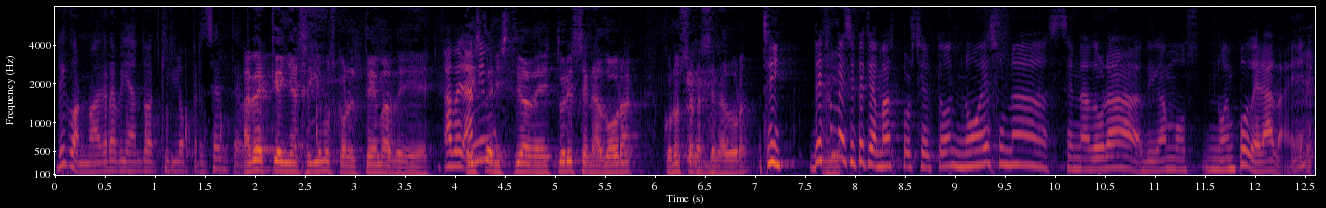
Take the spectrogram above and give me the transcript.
Digo, no agraviando aquí lo presente. A ver, Kenia, seguimos con el tema de A ver, a esta mí me- iniciativa de... Tú eres senadora, ¿conoces a la senadora? Sí, déjame decirte que además, por cierto, no es una senadora, digamos, no empoderada, ¿eh?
